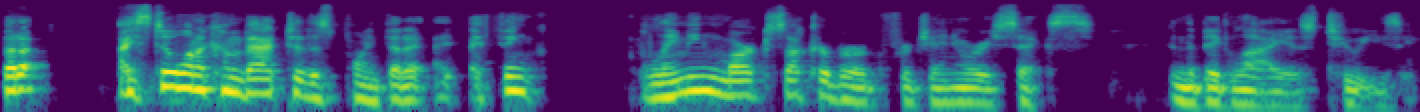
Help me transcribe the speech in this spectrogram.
But I still want to come back to this point that I, I think blaming Mark Zuckerberg for January 6th and the big lie is too easy.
